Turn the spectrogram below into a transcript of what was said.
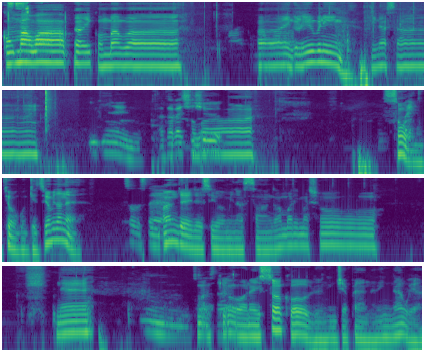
こんばんは。はい、こんばんは。はい、good evening. 皆さん。新しい週。そうだね、今日月曜日だね。そうですね。マンデーですよ、皆さん。頑張りましょう。ねうん、え。まあそうですね。今日はね、it's so cold in Japan and in Nagoya.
